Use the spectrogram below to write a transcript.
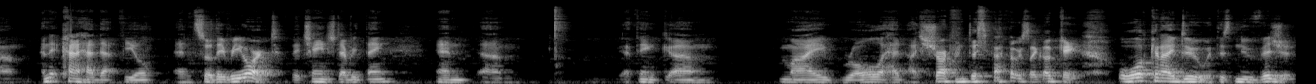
Um, and it kind of had that feel. And so they reorged, they changed everything, and um, I think um, my role had I sharpened it. I was like, okay, well, what can I do with this new vision?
